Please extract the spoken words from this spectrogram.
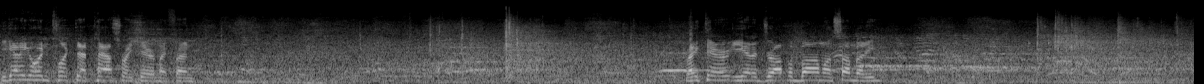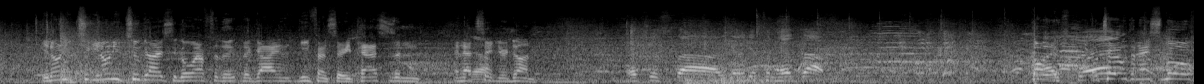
you got to go ahead and collect that pass right there, my friend. Right there, you got to drop a bomb on somebody. You don't need two, you don't need two guys to go after the, the guy in the defense there. He passes and and that's Yeah. it. You're done. Let's just, uh, you gotta get some heads up. Go Nice play. With a nice move.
